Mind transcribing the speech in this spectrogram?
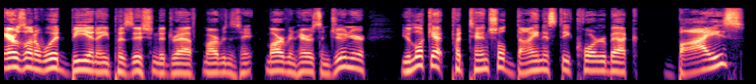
Arizona would be in a position to draft Marvin Marvin Harrison Jr. You look at potential dynasty quarterback buys.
